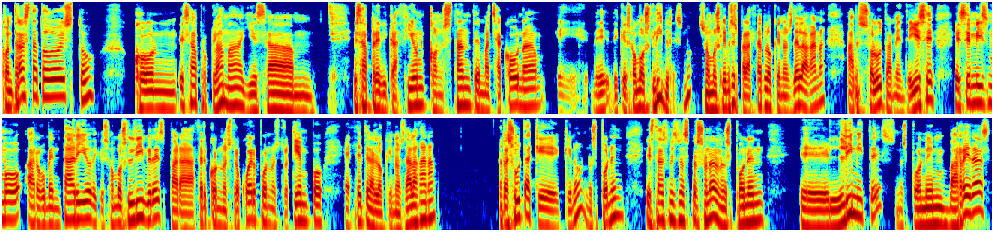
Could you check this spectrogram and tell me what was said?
contrasta todo esto con esa proclama y esa, mm, esa predicación constante, machacona, eh, de, que somos libres, ¿no? Somos libres para hacer lo que nos dé la gana, absolutamente. Y ese, ese mismo argumentario de que somos libres para hacer con nuestro cuerpo, nuestro tiempo, etcétera, lo que nos da la gana, resulta que, que no, nos ponen, estas mismas personas nos ponen eh, límites, nos ponen barreras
